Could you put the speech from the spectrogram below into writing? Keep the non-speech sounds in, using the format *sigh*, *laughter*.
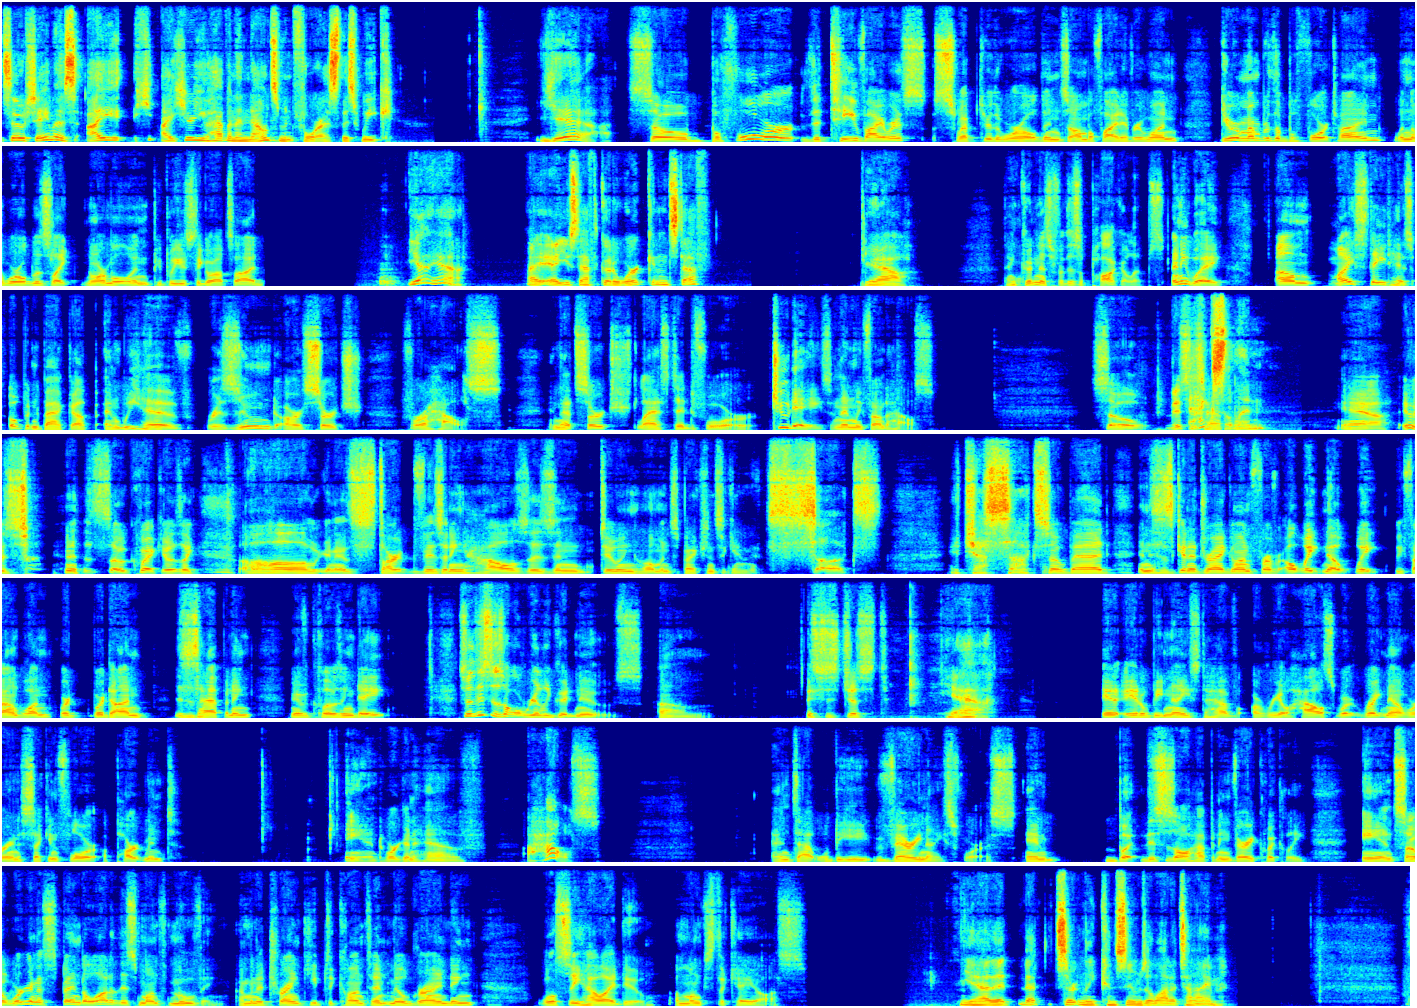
So, Shamus, I I hear you have an announcement for us this week. Yeah, so before the T-virus swept through the world and zombified everyone, do you remember the before time when the world was like normal and people used to go outside? Yeah, yeah. I, I used to have to go to work and stuff. Yeah. Thank goodness for this apocalypse. Anyway, um, my state has opened back up and we have resumed our search for a house. And that search lasted for two days and then we found a house. So, this is Excellent. happening. Yeah, it was, *laughs* it was so quick. It was like, oh, we're to start visiting houses and doing home inspections again. It sucks. It just sucks so bad, and this is gonna drag on forever. Oh, wait, no, wait, we found one. We're, we're done. This is happening. We have a closing date. So this is all really good news. Um, this is just... Yeah. It, it'll be nice to have a real house. We're, right now we're in a second floor apartment. And we're gonna have a house. And that will be very nice for us. And but this is all happening very quickly. And so we're going to spend a lot of this month moving. I'm going to try and keep the content mill grinding. We'll see how I do amongst the chaos. Yeah, that, that certainly consumes a lot of time.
